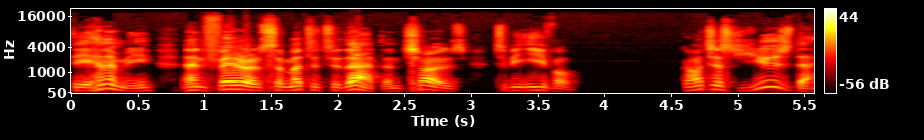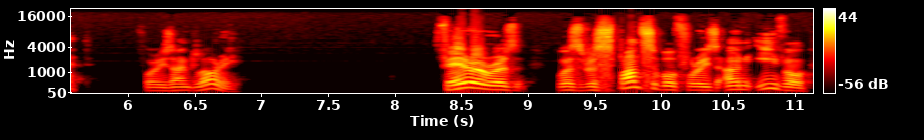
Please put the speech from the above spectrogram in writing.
the enemy, and Pharaoh submitted to that and chose to be evil. God just used that for his own glory. Pharaoh was, was responsible for his own evil,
